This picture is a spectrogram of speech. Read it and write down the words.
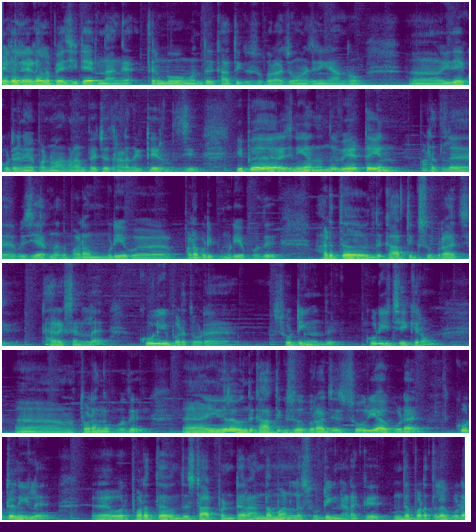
இடையில இடையில பேசிக்கிட்டே இருந்தாங்க. திரும்பவும் வந்து கார்த்திக் சுப்பராஜும் ரஜினிகாந்தும் இதே கூட்டணியை பண்ணுவாங்களான்னு பேச்சுவார்த்தை நடந்துக்கிட்டே இருந்துச்சு. இப்போ ரஜினிகாந்த் வந்து வேட்டையன் படத்தில் பிஸியாக இருந்து அந்த படம் முடிய படப்பிடிப்பு முடிய போகுது அடுத்த வந்து கார்த்திக் சுப்ராஜ் டைரக்ஷனில் கூலி படத்தோட ஷூட்டிங் வந்து கூடிய சீக்கிரம் தொடங்க போகுது. இதில் வந்து கார்த்திக் சுப்ராஜ் சூர்யா கூட கூட்டணியில் ஒரு படத்தை வந்து ஸ்டார்ட் பண்ணிட்டார். அந்தமானில் ஷூட்டிங் நடக்கு. இந்த படத்தில் கூட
